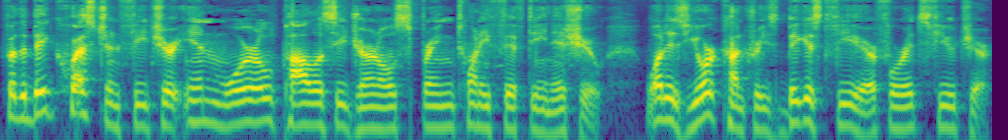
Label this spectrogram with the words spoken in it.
for the Big Question feature in World Policy Journal's Spring 2015 issue. What is your country's biggest fear for its future?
